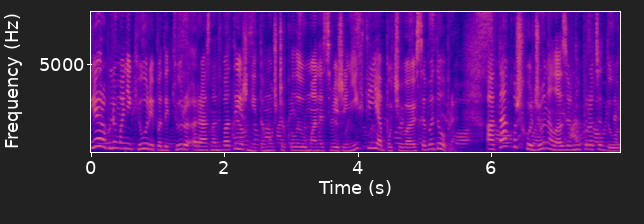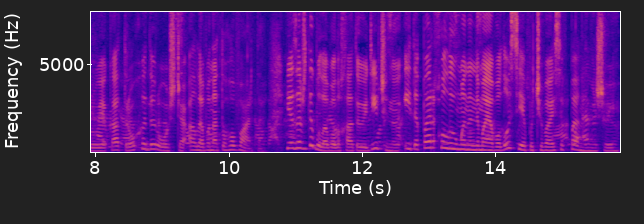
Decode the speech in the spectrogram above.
Я роблю манікюр і педикюр раз на два тижні, тому що коли у мене свіжі нігті, я почуваю себе добре. А також ходжу на лазерну процедуру, яка трохи дорожча, але вона того варта. Я завжди була волохатою дівчиною, і тепер, коли у мене немає волосся, я почуваюся впевненішою.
